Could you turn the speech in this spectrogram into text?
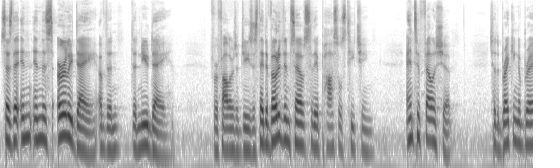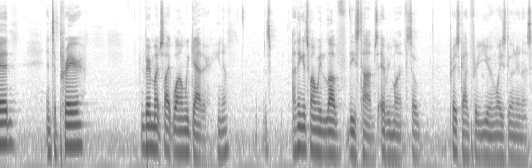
Says that in, in this early day of the, the new day for followers of Jesus, they devoted themselves to the apostles' teaching and to fellowship, to the breaking of bread and to prayer. Very much like why we gather, you know? It's, I think it's why we love these times every month. So praise God for you and what He's doing in us.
